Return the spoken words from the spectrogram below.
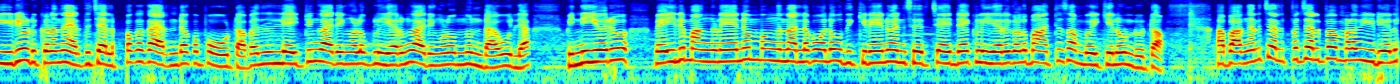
വീഡിയോ എടുക്കണ നേരത്ത് ചിലപ്പോൾ ഒക്കെ കറണ്ടൊക്കെ പോകട്ടോ അപ്പോൾ ലൈറ്റും കാര്യങ്ങളും ക്ലിയറും കാര്യങ്ങളും ഒന്നും ഉണ്ടാവില്ല. പിന്നെ ഈ ഒരു വെയിൽ മങ്ങണേനും നല്ലപോലെ ഉദിക്കണേനും അനുസരിച്ച് അതിന്റെ ക്ലിയറുകൾ മാറ്റം സംഭവിക്കലും ഉണ്ട് കേട്ടോ അപ്പോൾ അങ്ങനെ ചിലപ്പോൾ ചിലപ്പോൾ നമ്മളെ വീഡിയോയിൽ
